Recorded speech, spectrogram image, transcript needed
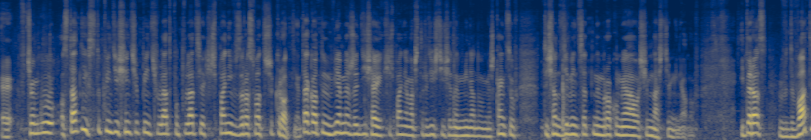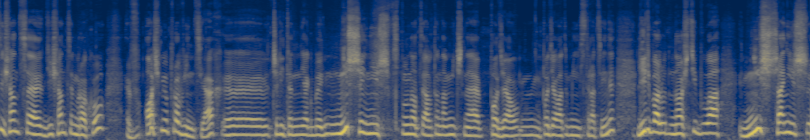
E, w ciągu ostatnich 155 lat populacja Hiszpanii wzrosła trzykrotnie. Tak o tym wiemy, że dzisiaj Hiszpania ma 47 milionów mieszkańców, w 1900 roku miała 18 milionów. I teraz w 2010 roku w ośmiu prowincjach, yy, czyli ten jakby niższy niż wspólnoty autonomiczne podział, mm, podział administracyjny, liczba ludności była niższa niż yy,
